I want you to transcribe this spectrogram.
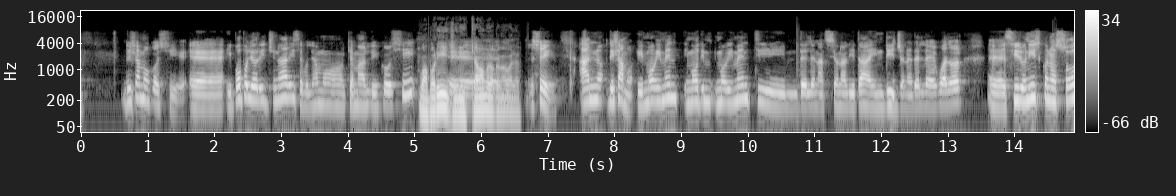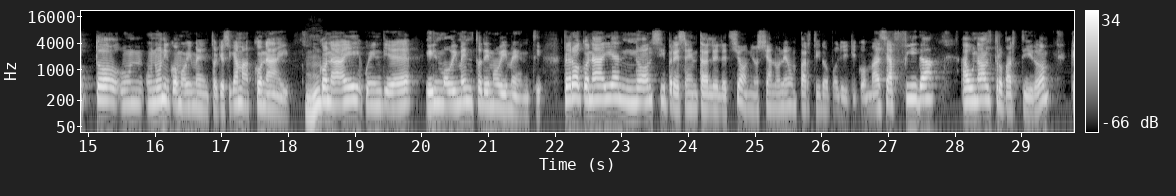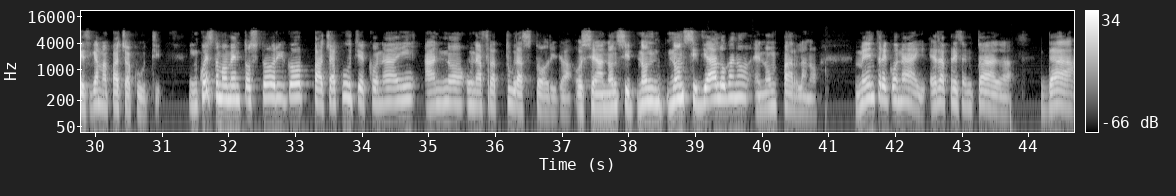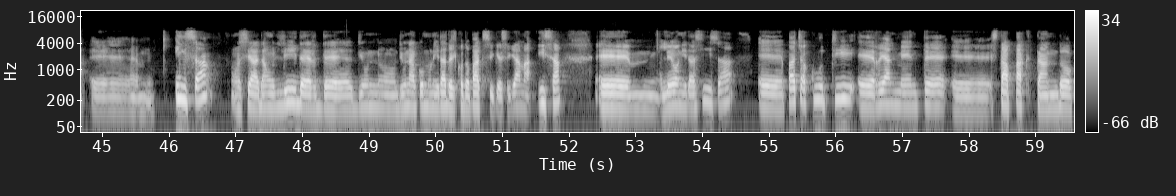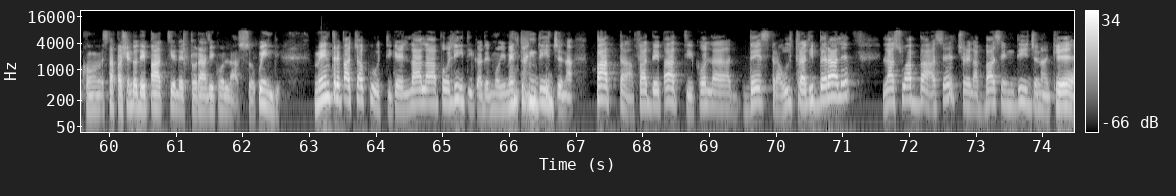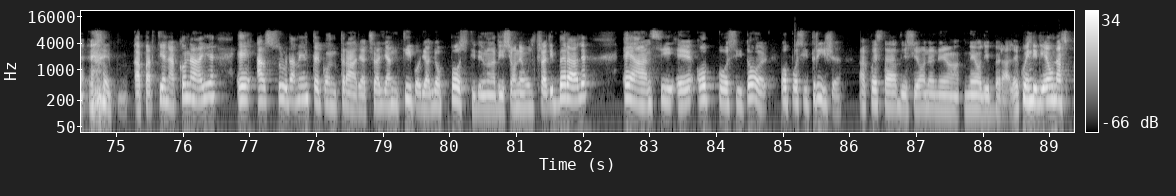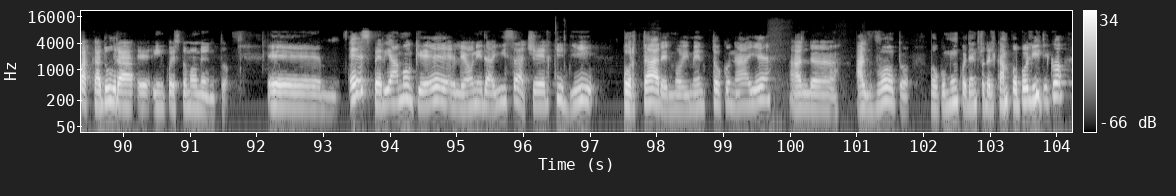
diciamo così, eh, i popoli originari, se vogliamo chiamarli così, o aborigini, eh, chiamiamolo come vuole. Sì, hanno, diciamo, i movimenti, i, modi, i movimenti delle nazionalità indigene dell'Ecuador eh, si riuniscono sotto un, un, unico movimento che si chiama CONAI. Mm-hmm. CONAI quindi è il movimento dei movimenti. Però Conaie non si presenta alle elezioni, ossia non è un partito politico, ma si affida a un altro partito che si chiama Paciacuti. In questo momento storico Paciacuti e Conai hanno una frattura storica, ossia non si, non, non si dialogano e non parlano. Mentre Conai è rappresentata da eh, Isa, ossia da un leader de, di, un, di, una comunità del Cotopaxi che si chiama Isa, eh, Leonidas Isa, eh, Paciacuti eh, realmente eh, sta pactando, con, sta facendo dei patti elettorali con l'Asso. Quindi, mentre Paciacuti, che è l'ala politica del movimento indigena, patta, fa dei patti con la destra ultraliberale, la sua base, cioè la base indigena che appartiene a Conaie, è assolutamente contraria, cioè agli antipodi, agli opposti di una visione ultraliberale e anzi è oppositrice a questa visione neo, neoliberale. Quindi vi è una spaccatura eh, in questo momento. E, e, speriamo che Leonida Isa cerchi di portare il movimento Conaie al, al voto o comunque dentro del campo politico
